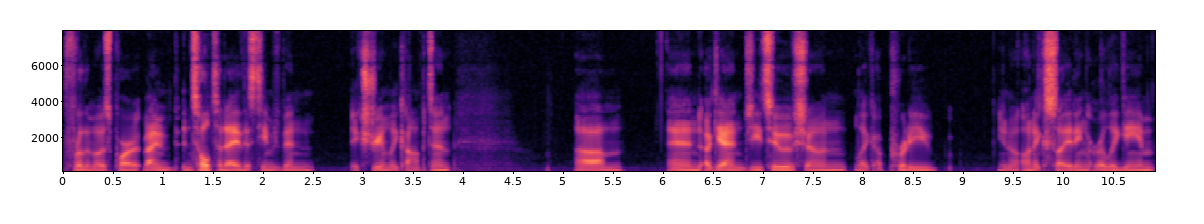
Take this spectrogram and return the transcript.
for the most part. I mean, until today, this team's been extremely competent. Um, and again, G2 have shown like a pretty, you know, unexciting early game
